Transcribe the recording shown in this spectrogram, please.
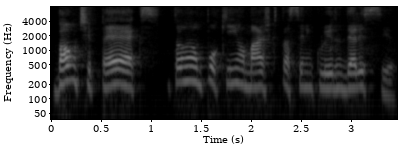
Bounty Packs. Então é um pouquinho a mais que está sendo incluído em DLC.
